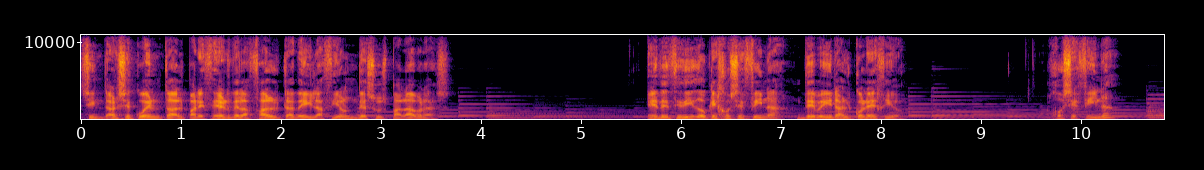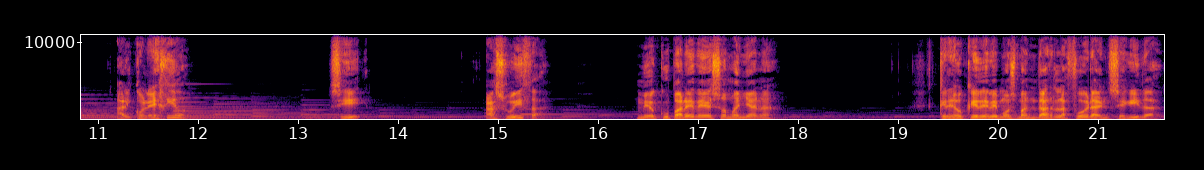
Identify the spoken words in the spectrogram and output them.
sin darse cuenta al parecer de la falta de hilación de sus palabras. He decidido que Josefina debe ir al colegio. ¿Josefina? ¿Al colegio? Sí. A Suiza. Me ocuparé de eso mañana. Creo que debemos mandarla fuera enseguida.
